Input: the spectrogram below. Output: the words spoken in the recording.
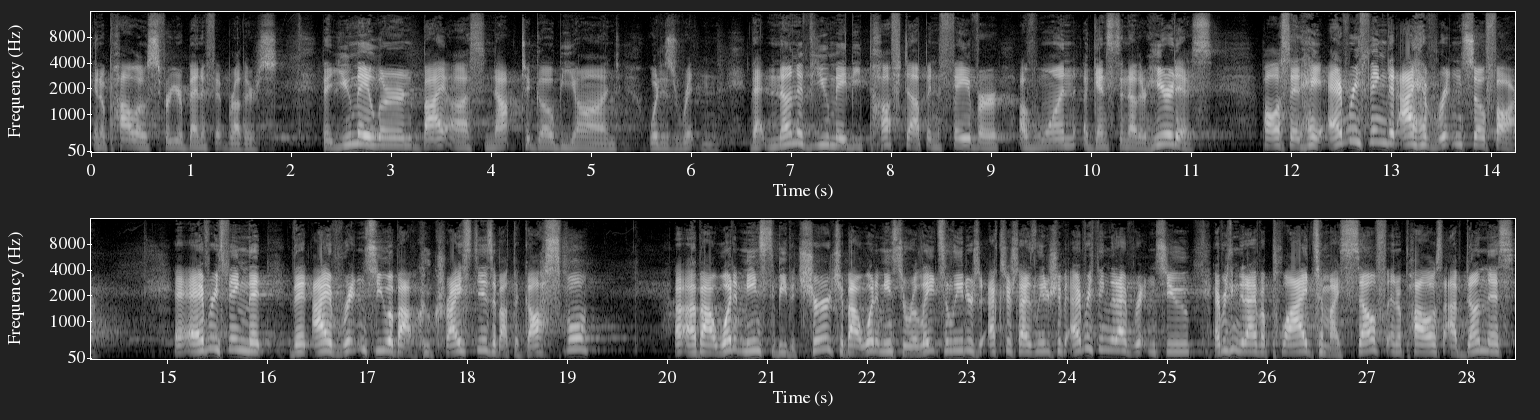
in Apollos for your benefit, brothers, that you may learn by us not to go beyond what is written, that none of you may be puffed up in favor of one against another. Here it is. Paul said, Hey, everything that I have written so far, everything that, that I have written to you about who Christ is, about the gospel, about what it means to be the church, about what it means to relate to leaders, exercise leadership, everything that I've written to, everything that I've applied to myself and Apollos, I've done this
